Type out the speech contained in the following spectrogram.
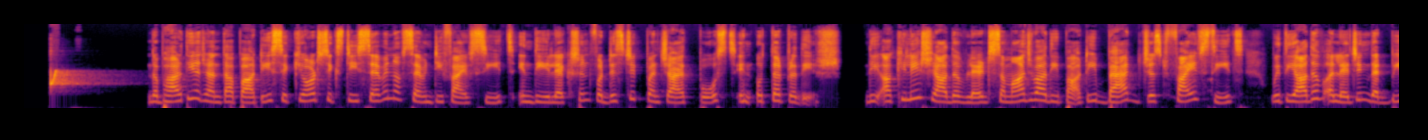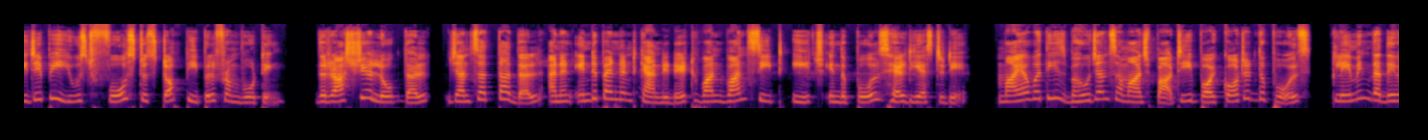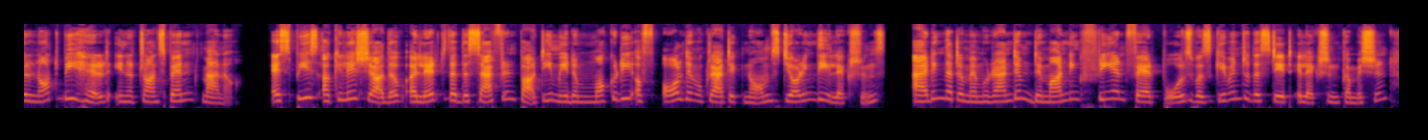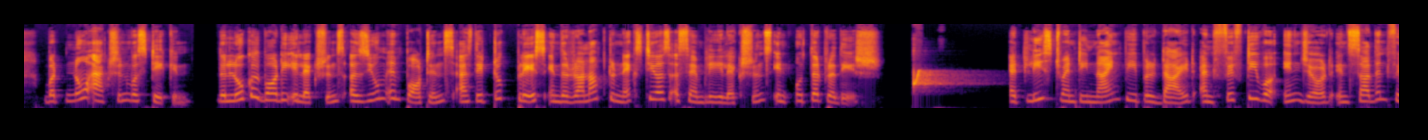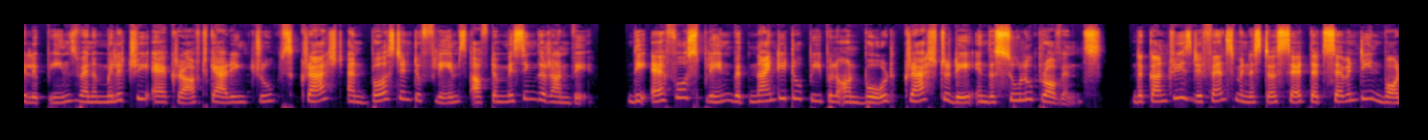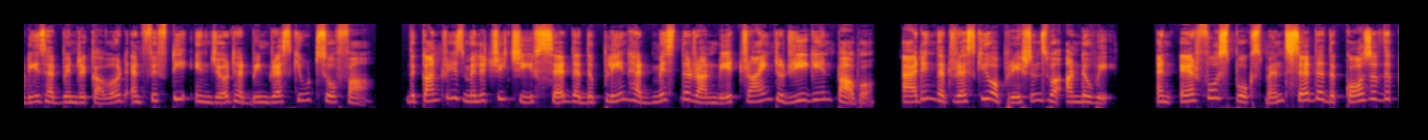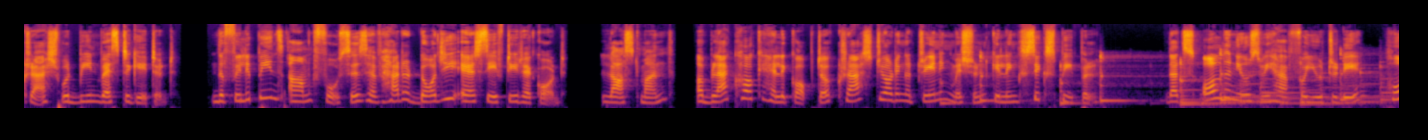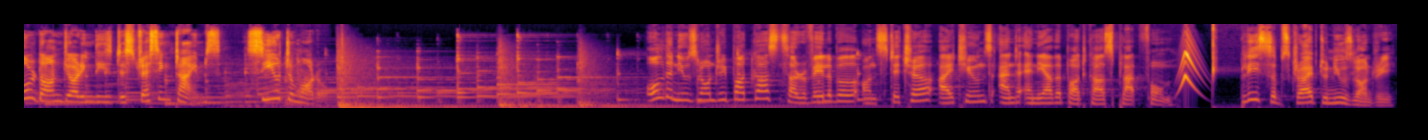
The Bharatiya Janata Party secured 67 of 75 seats in the election for district panchayat posts in Uttar Pradesh. The Akhilesh Yadav led Samajwadi Party bagged just 5 seats, with Yadav alleging that BJP used force to stop people from voting. The Rashtriya Lok Dal, Jansatta Dal, and an independent candidate won one seat each in the polls held yesterday. Mayawati's Bahujan Samaj Party boycotted the polls claiming that they will not be held in a transparent manner. SP's Akhilesh Yadav alleged that the Saffron Party made a mockery of all democratic norms during the elections, adding that a memorandum demanding free and fair polls was given to the State Election Commission, but no action was taken. The local body elections assume importance as they took place in the run up to next year's assembly elections in Uttar Pradesh. At least 29 people died and 50 were injured in southern Philippines when a military aircraft carrying troops crashed and burst into flames after missing the runway. The Air Force plane with 92 people on board crashed today in the Sulu province. The country's defense minister said that 17 bodies had been recovered and 50 injured had been rescued so far. The country's military chief said that the plane had missed the runway trying to regain power, adding that rescue operations were underway. An Air Force spokesman said that the cause of the crash would be investigated. The Philippines Armed Forces have had a dodgy air safety record. Last month, a Black Hawk helicopter crashed during a training mission, killing six people. That's all the news we have for you today. Hold on during these distressing times. See you tomorrow. All the News Laundry podcasts are available on Stitcher, iTunes, and any other podcast platform. Please subscribe to News Laundry.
